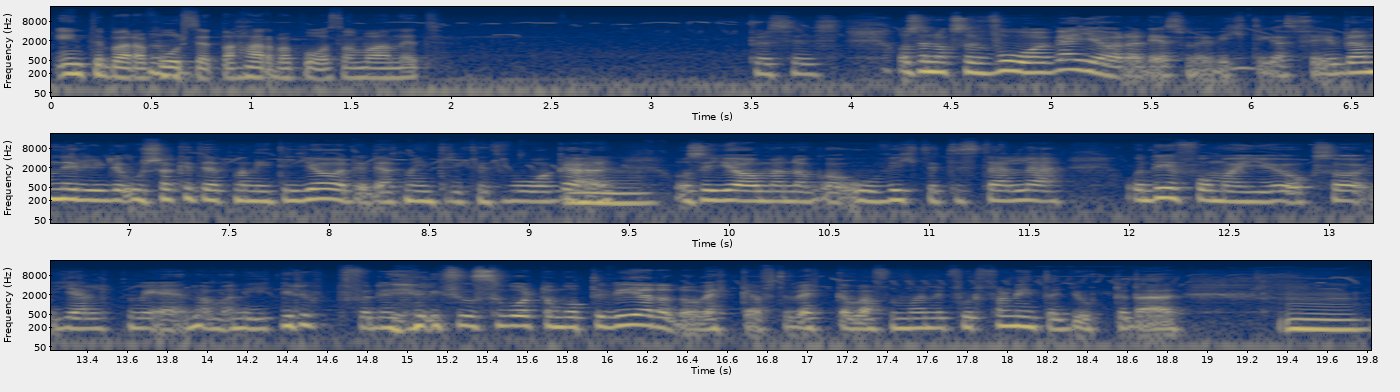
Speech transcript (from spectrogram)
Inte bara mm. fortsätta harva på som vanligt. Precis. Och sen också våga göra det som är viktigast. För ibland är det, det orsaken till att man inte gör det, det är att man inte riktigt vågar. Mm. Och så gör man något oviktigt istället. Och det får man ju också hjälp med när man är i grupp. För det är liksom svårt att motivera då vecka efter vecka varför man fortfarande inte har gjort det där mm.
